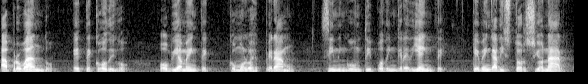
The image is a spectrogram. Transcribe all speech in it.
aprobando este código, obviamente, como lo esperamos, sin ningún tipo de ingrediente que venga a distorsionar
